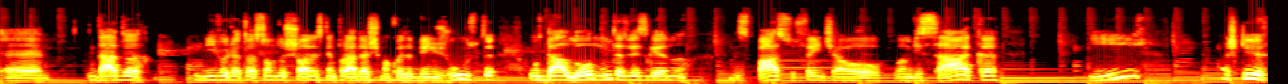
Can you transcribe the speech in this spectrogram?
é, dado nível de atuação do Shaw nessa temporada eu acho uma coisa bem justa. O Dalot muitas vezes ganhando espaço frente ao Ambissaca. E acho que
